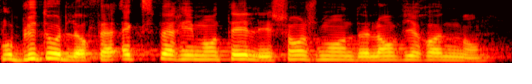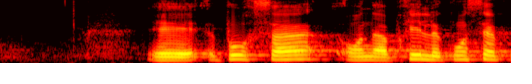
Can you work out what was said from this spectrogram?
ou plutôt de leur faire expérimenter les changements de l'environnement. Et pour ça, on a pris le concept,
